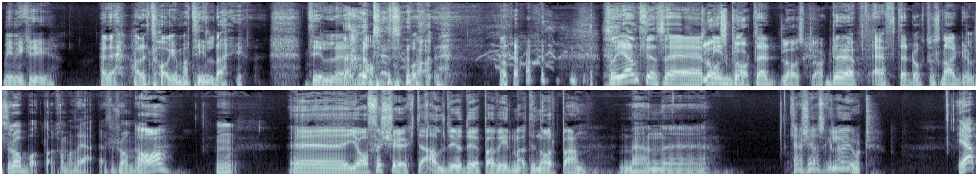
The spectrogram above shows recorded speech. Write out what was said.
Mimikry, eller hade tagit Matilda till eh, namn. Så egentligen så är min Glasklart. dotter Glasklart. döpt efter Dr. Snuggles robot då, kan man säga. Eftersom, Ja. Mm. Eh, jag försökte aldrig att döpa Vilma till Norpan, men eh, kanske jag skulle ha gjort. ja.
